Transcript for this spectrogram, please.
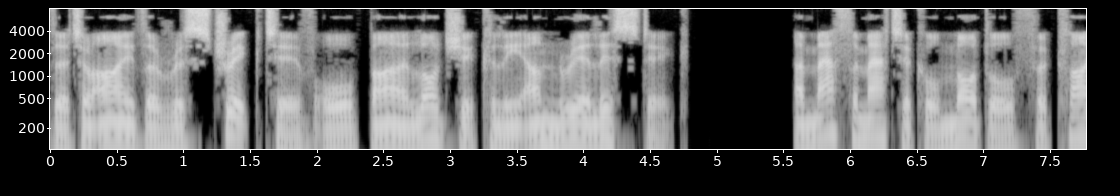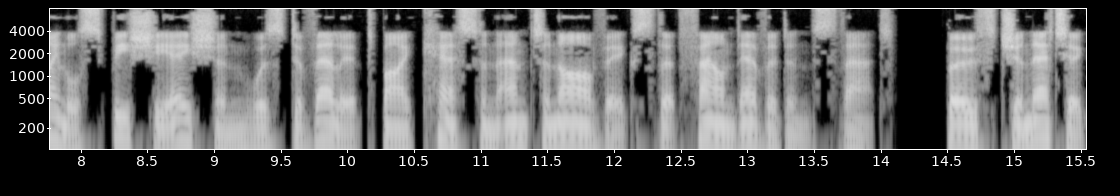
that are either restrictive or biologically unrealistic." A mathematical model for clinal speciation was developed by Caisse and Antonovics that found evidence that both genetic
